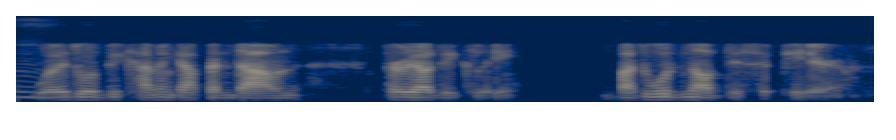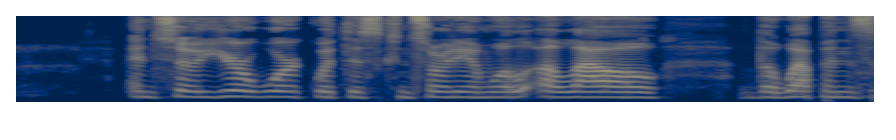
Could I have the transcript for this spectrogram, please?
mm. where it will be coming up and down periodically, but would not disappear. And so your work with this consortium will allow the weapons,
